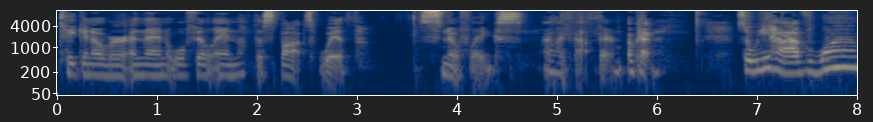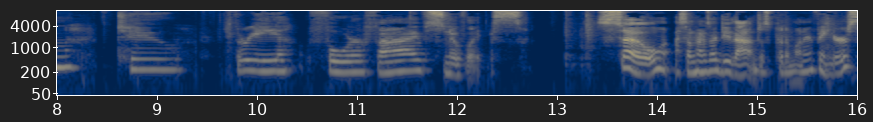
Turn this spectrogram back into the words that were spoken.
taken over, and then we'll fill in the spots with snowflakes. I like that there. Okay. So we have one, two, three, four, five snowflakes. So sometimes I do that and just put them on your fingers.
